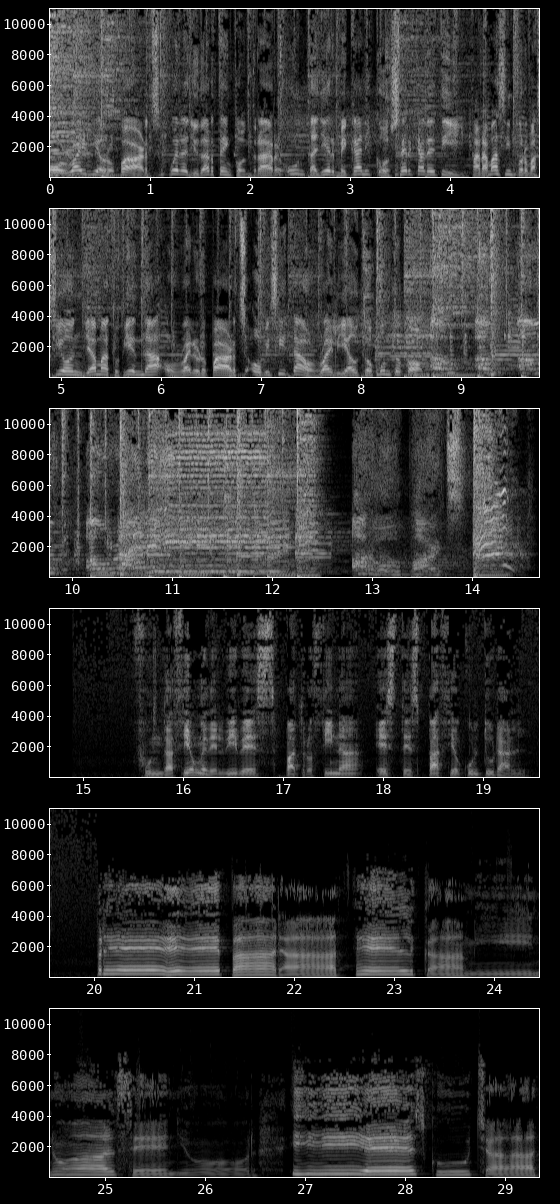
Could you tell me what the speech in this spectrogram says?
O'Reilly Auto Parts puede ayudarte a encontrar un taller mecánico cerca de ti. Para más información, llama a tu tienda O'Reilly Auto Parts o visita oreillyauto.com. oh, oh, Parts. Fundación Edelvives patrocina este espacio cultural. Preparad el camino al Señor y escuchad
